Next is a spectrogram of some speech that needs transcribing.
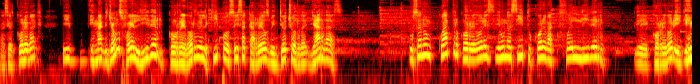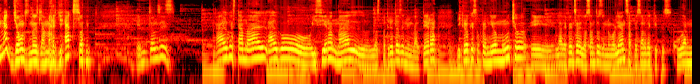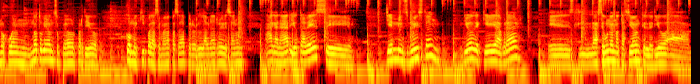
hacia el coreback. Y, Mac Jones fue el líder corredor del equipo, 6 acarreos, 28 yardas. Usaron 4 corredores y aún así tu coreback fue el líder eh, corredor. Y, y Mac Jones no es Lamar Jackson. Entonces, algo está mal, algo hicieron mal los Patriotas de Inglaterra y creo que sorprendió mucho eh, la defensa de los Santos de Nueva Orleans a pesar de que pues jugaron, no jugaron, no tuvieron su peor partido como equipo la semana pasada, pero la verdad regresaron a ganar y otra vez eh, James Winston dio de qué hablar. Es la segunda anotación que le dio a,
